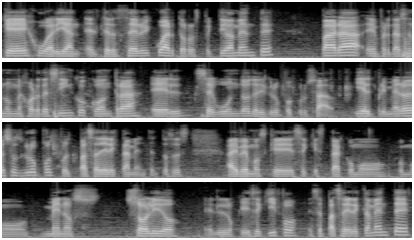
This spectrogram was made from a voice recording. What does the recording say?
que jugarían el tercero y cuarto respectivamente para enfrentarse en un mejor de 5 contra el segundo del grupo cruzado. Y el primero de esos grupos pues pasa directamente. Entonces ahí vemos que ese que está como, como menos sólido lo que dice equipo, ese pasa directamente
